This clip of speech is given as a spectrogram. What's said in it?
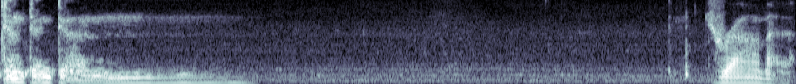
dun dun dun. Drama.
